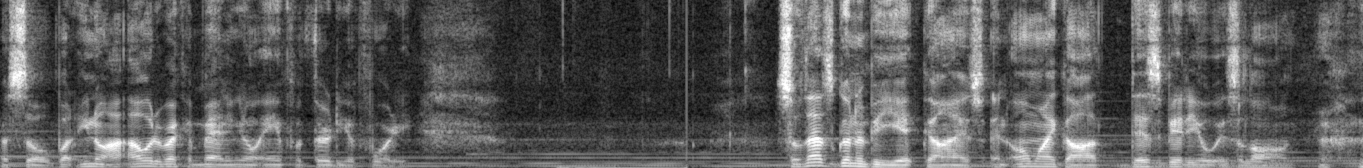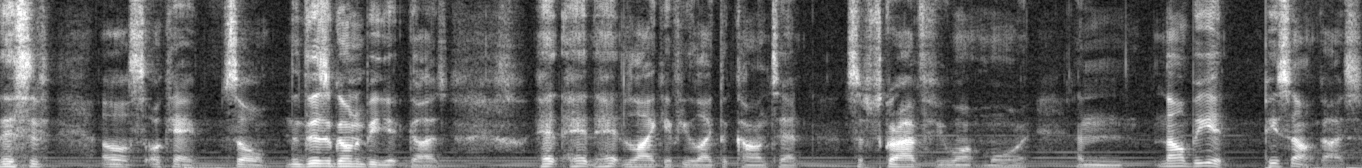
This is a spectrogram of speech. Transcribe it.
or so. But you know I, I would recommend you know aim for 30 or 40 so that's gonna be it guys. And oh my god this video is long. This is oh okay. So this is gonna be it guys. Hit hit hit like if you like the content. Subscribe if you want more, and that'll be it. Peace out, guys.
